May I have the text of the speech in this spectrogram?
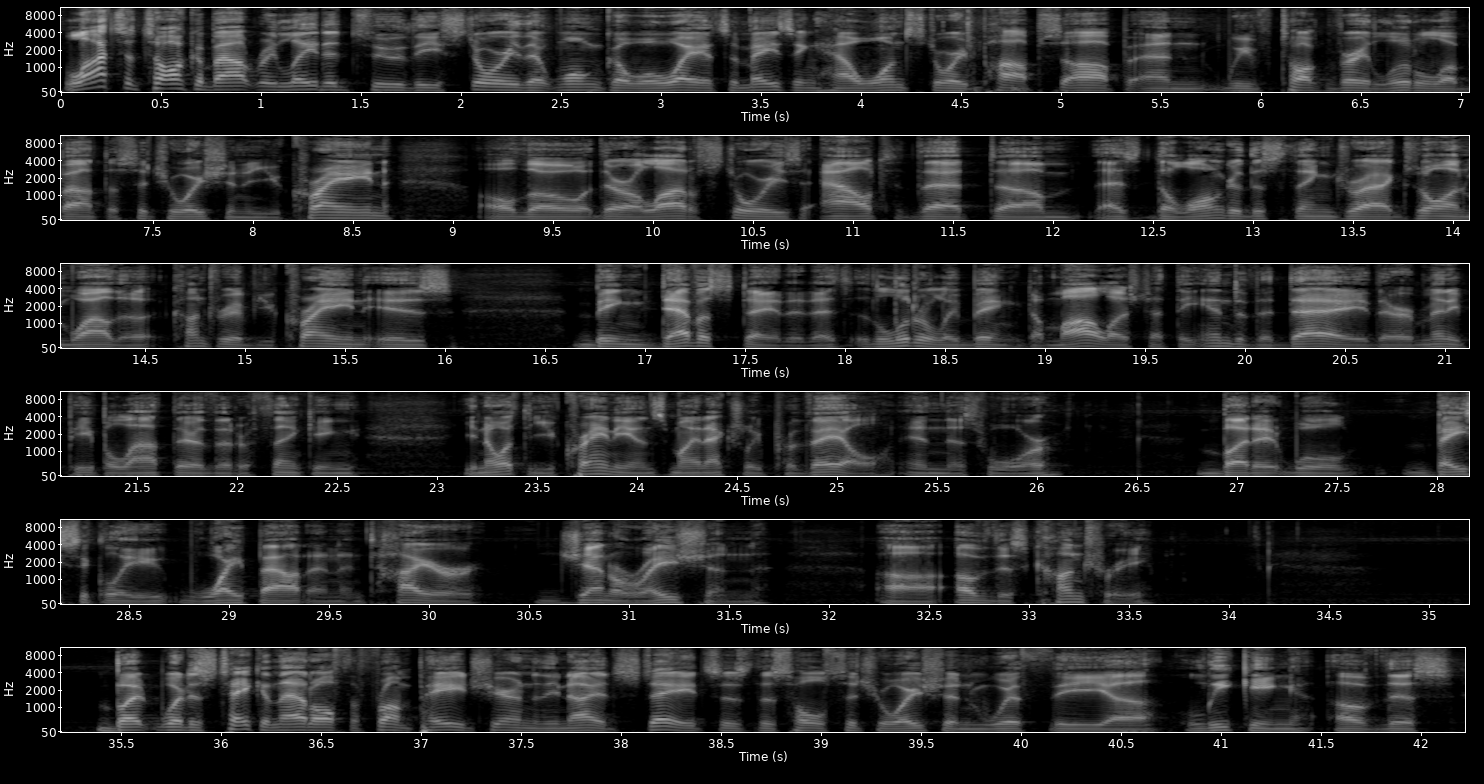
Lots of talk about related to the story that won't go away. It's amazing how one story pops up, and we've talked very little about the situation in Ukraine although there are a lot of stories out that um, as the longer this thing drags on, while the country of Ukraine is being devastated, it's literally being demolished, at the end of the day, there are many people out there that are thinking, you know what, the Ukrainians might actually prevail in this war, but it will basically wipe out an entire generation uh, of this country. But what has taken that off the front page here in the United States is this whole situation with the uh, leaking of this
